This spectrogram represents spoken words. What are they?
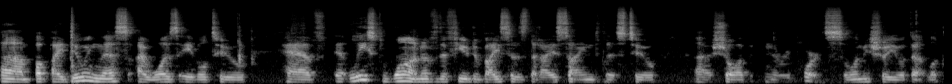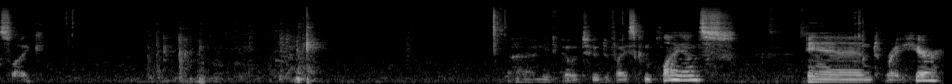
Um, but by doing this, I was able to have at least one of the few devices that I assigned this to uh, show up in the reports. So let me show you what that looks like. I need to go to device compliance and right here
